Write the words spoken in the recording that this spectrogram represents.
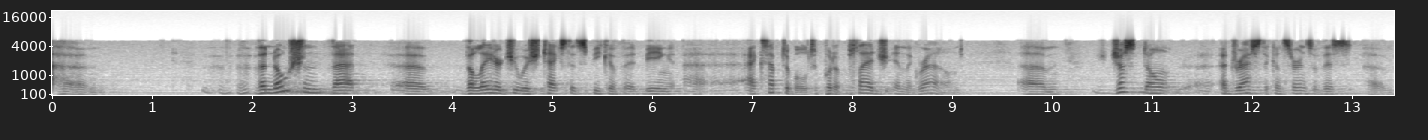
um, the notion that uh, the later Jewish texts that speak of it being uh, acceptable to put a pledge in the ground um, just don't uh, address the concerns of this um,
